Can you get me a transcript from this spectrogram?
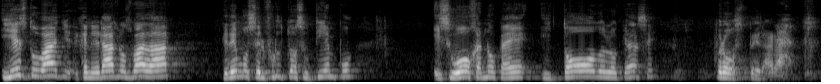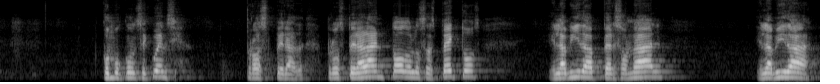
Y esto va a generar, nos va a dar que demos el fruto a su tiempo y su hoja no cae y todo lo que hace prosperará. Como consecuencia, prosperará, en todos los aspectos, en la vida personal, en la vida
